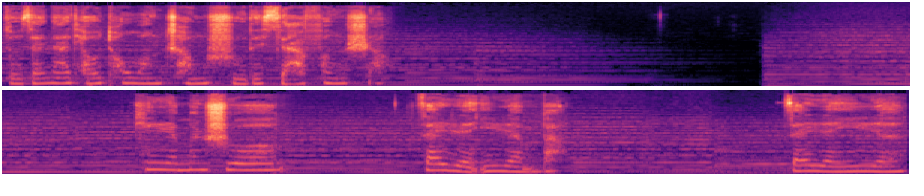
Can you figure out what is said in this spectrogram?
走在那条通往成熟的狭缝上，听人们说，再忍一忍吧，再忍一忍，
